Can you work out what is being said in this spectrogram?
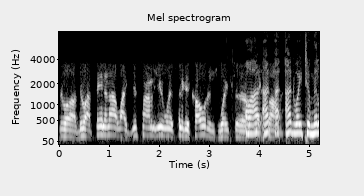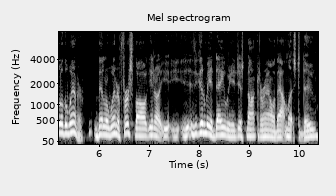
Do uh, do I thin it out like this time of the year when it's going to get cold, or just wait till Oh, I, next I, summer? I, I'd wait till middle of the winter. Middle of winter. First of all, you know, you, you, it's going to be a day when you're just knocking around without much to do.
